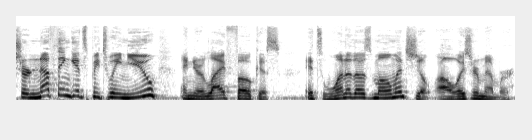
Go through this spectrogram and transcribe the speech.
sure nothing gets between you and your life focus. It's one of those moments you'll always remember.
